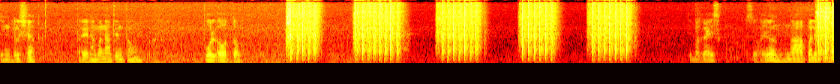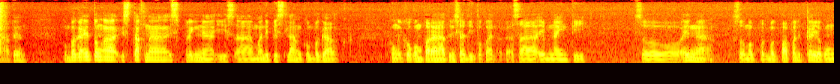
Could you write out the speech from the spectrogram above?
single shot. Try naman natin tong full auto. Diba guys? So ayun nakapalitan na natin. Kumbaga itong ah, stock na spring niya is ah, manipis lang. Kumbaga kung ikukumpara natin siya dito ka, sa M90 so ayun nga. So mag, pag magpapalit kayo kung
